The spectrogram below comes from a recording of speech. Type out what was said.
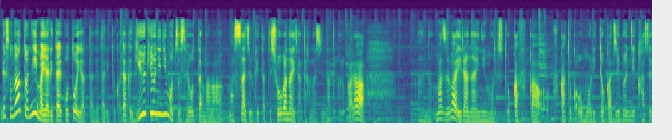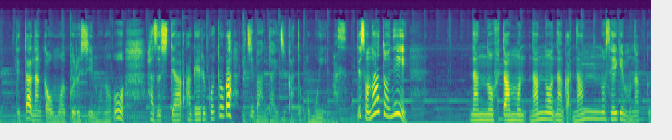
でその後にまあやりたいことをやってあげたりとかだからぎゅうぎゅうに荷物背負ったままマッサージ受けたってしょうがないじゃんって話になってくるからあのまずはいらない荷物とか負荷負荷とか重りとか自分に課せてたなんか重苦しいものを外してあげることが一番大事かと思います。でその後に何の負担も何のなんか何の制限もなくっ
